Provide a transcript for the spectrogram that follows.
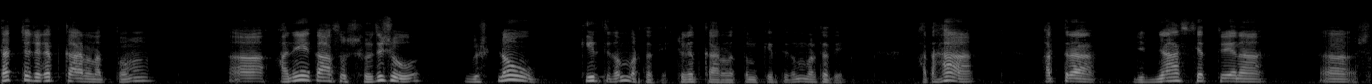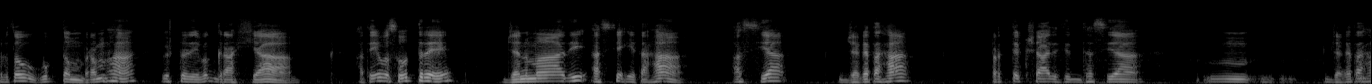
तच्च जगत्कारणत्वम् अनेकासु श्रुतिषु विष्णौ कीर्तितं वर्तते जगत्कारणत्वं कीर्तितं वर्तते। अतः अत्र जिज्ञास्यत्वेन श्रुतौ उक्तं ब्रह्म विष्णुरेव ग्राह्या। अतएव सूत्रे जन्मादि अस्य इतः अस्य जगतः प्रत्यक्षादिसिद्धस्य जगतः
